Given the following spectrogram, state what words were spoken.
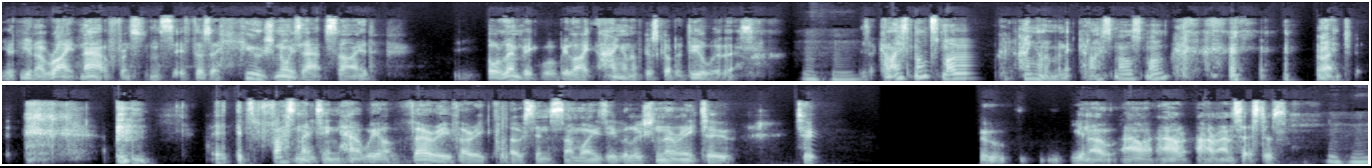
you, you know, right now, for instance, if there's a huge noise outside, your limbic will be like, hang on, I've just got to deal with this. hmm He's like, Can I smell smoke? Hang on a minute. Can I smell smoke? right. It's fascinating how we are very, very close in some ways evolutionary to, to, to you know, our, our, our ancestors. hmm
